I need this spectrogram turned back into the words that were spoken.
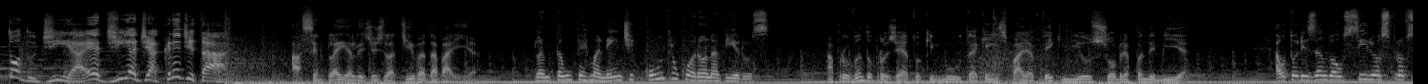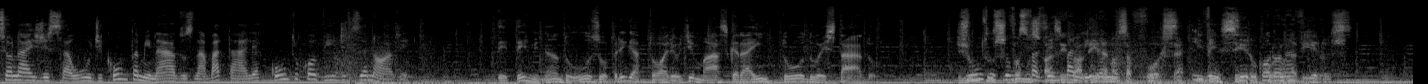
Todo dia é dia de acreditar. Assembleia Legislativa da Bahia. Plantão permanente contra o coronavírus. Aprovando o projeto que multa quem espalha fake news sobre a pandemia. Autorizando auxílio aos profissionais de saúde contaminados na batalha contra o Covid-19. Determinando o uso obrigatório de máscara em todo o estado. Juntos vamos fazer valer a nossa força e vencer o coronavírus.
